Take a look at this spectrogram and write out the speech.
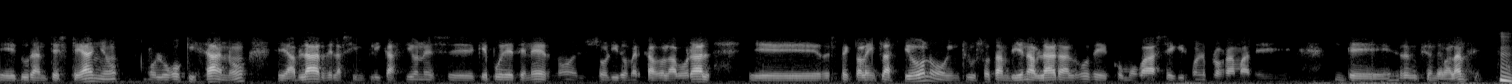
eh, durante este año, o luego quizá, ¿no? Eh, hablar de las implicaciones que puede tener, ¿no? El sólido mercado laboral respecto a la inflación, o incluso también hablar algo de cómo va a seguir con el programa de de reducción de balance. Hmm.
